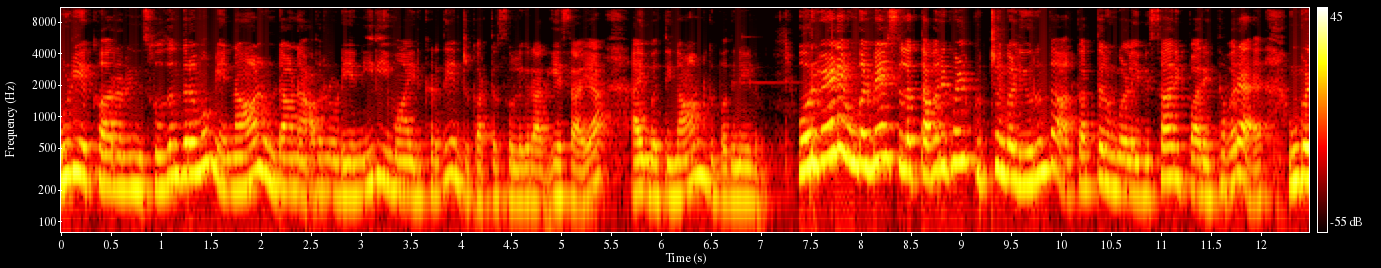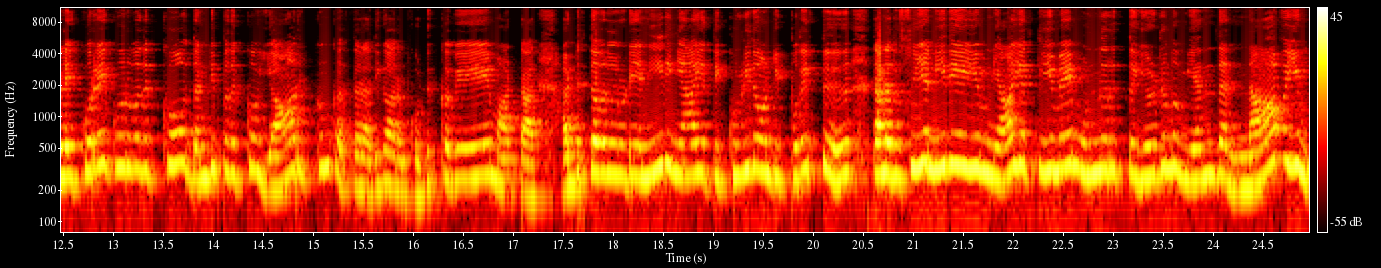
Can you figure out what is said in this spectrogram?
ஊழியக்காரரின் சுதந்திரமும் என்னால் உண்டான அவர்களுடைய நீதியுமாயிருக்கிறது என்று கர்த்தர் சொல்லுகிறார். ஏசாயா ஐம்பத்தி நான்கு பதினேழு. ஒருவேளை உங்கள் மேல் சில தவறுகள் குற்றங்கள் இருந்தால் கர்த்தர் உங்களை விசாரிப்பாரே தவிர உங்களை குறை கூறுவதற்கோ தண்டிப்பதற்கோ யாருக்கும் கர்த்தர் அதிகாரம் கொடுக்கவே மாட்டார். அடுத்தவர்களுடைய நீதி நியாயத்தை குழி தோண்டி புதைத்து தனது சுய நீதியையும் நியாயத்தையுமே முன்னிறுத்த எழும்பும் எந்த நாவையும்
